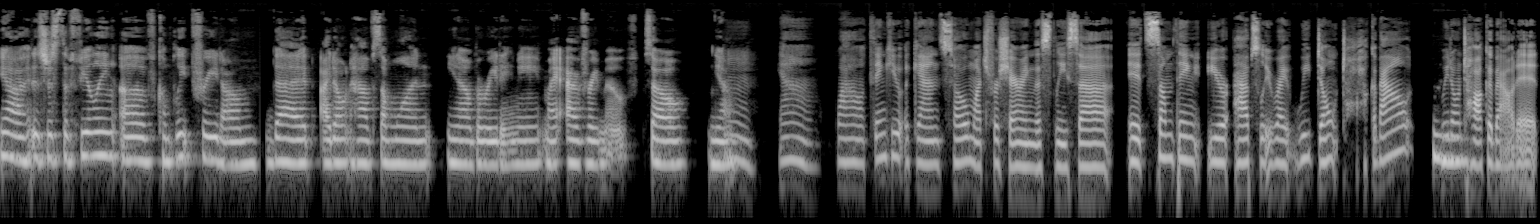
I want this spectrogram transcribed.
yeah it's just the feeling of complete freedom that i don't have someone you know berating me my every move so yeah mm. yeah wow thank you again so much for sharing this lisa it's something you're absolutely right. We don't talk about. Mm-hmm. We don't mm-hmm. talk about it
